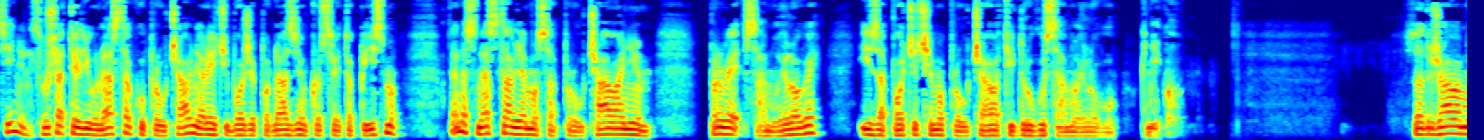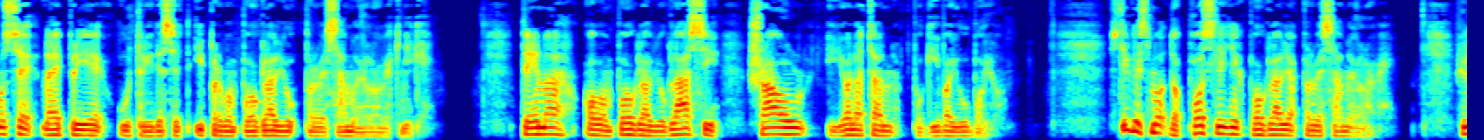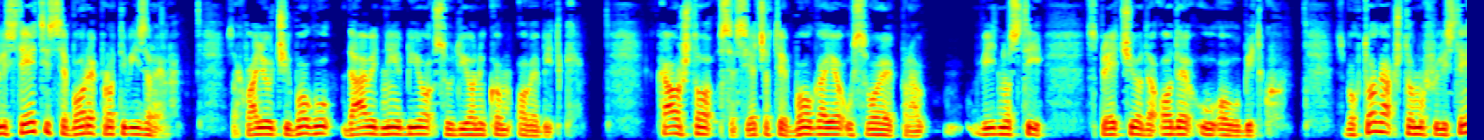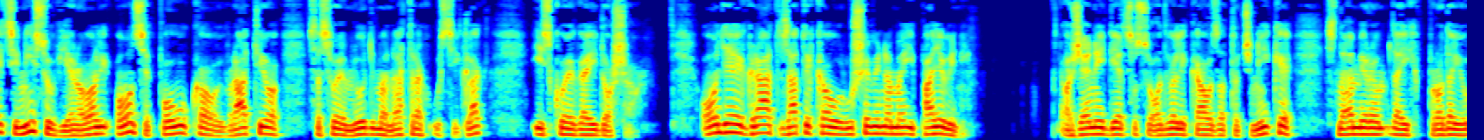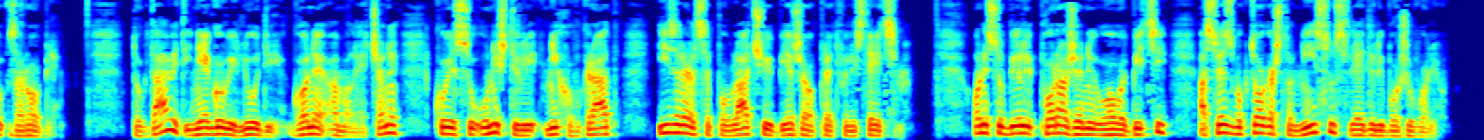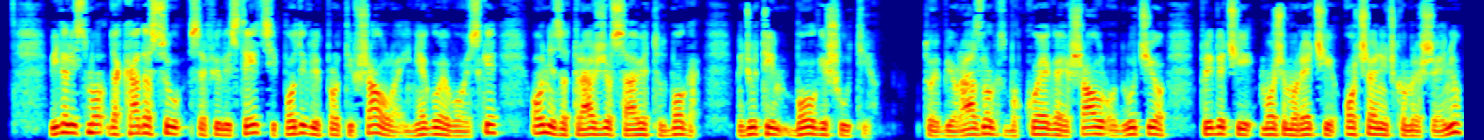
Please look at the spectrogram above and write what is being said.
Cijenjeni slušatelji, u nastavku proučavanja reći Bože pod nazivom kroz sveto pismo, danas nastavljamo sa proučavanjem prve Samuelove i započet ćemo proučavati drugu Samuelovu knjigu. Zadržavamo se najprije u 31. poglavlju prve Samuelove knjige. Tema ovom poglavlju glasi Šaul i Jonatan pogibaju u boju. Stigli smo do posljednjeg poglavlja prve Samuelove. Filistejci se bore protiv Izraela. Zahvaljujući Bogu, David nije bio sudionikom ove bitke. Kao što se sjećate, Boga je u svojoj pravidnosti spriječio da ode u ovu bitku. Zbog toga što mu filistejci nisu vjerovali, on se povukao i vratio sa svojim ljudima natrag u Siklak, iz kojega je i došao. Ondje je grad zatekao u ruševinama i paljevini a žene i djecu su odveli kao zatočnike s namjerom da ih prodaju za roblje. Dok David i njegovi ljudi gone Amalečane, koji su uništili njihov grad, Izrael se povlačio i bježao pred Filistejcima. Oni su bili poraženi u ovoj bici, a sve zbog toga što nisu slijedili Božu volju. Vidjeli smo da kada su se Filistejci podigli protiv Šaula i njegove vojske, on je zatražio savjet od Boga, međutim Bog je šutio. To je bio razlog zbog kojega je Šaul odlučio pribjeći, možemo reći, očajničkom rješenju,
